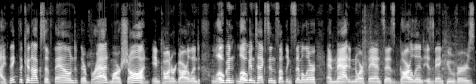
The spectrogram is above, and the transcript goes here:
I think the Canucks have found their Brad Marchand in Connor Garland. Logan Logan texts in something similar, and Matt in North Van says Garland is Vancouver's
